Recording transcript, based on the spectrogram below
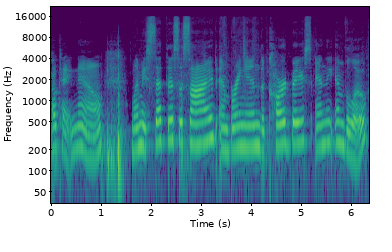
Okay, now let me set this aside and bring in the card base and the envelope.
